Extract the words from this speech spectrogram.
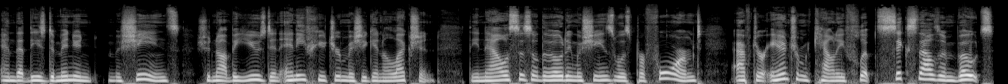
and that these Dominion machines should not be used in any future Michigan election. The analysis of the voting machines was performed after Antrim County flipped 6,000 votes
